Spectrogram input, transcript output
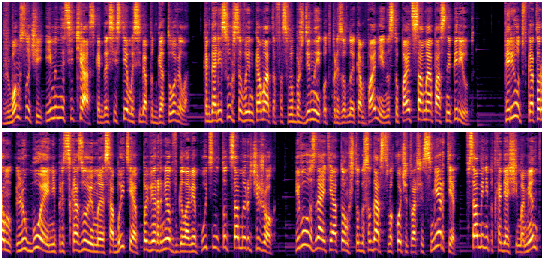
В любом случае, именно сейчас, когда система себя подготовила, когда ресурсы военкоматов освобождены от призывной кампании, наступает самый опасный период. Период, в котором любое непредсказуемое событие повернет в голове Путина тот самый рычажок, и вы узнаете о том, что государство хочет вашей смерти в самый неподходящий момент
